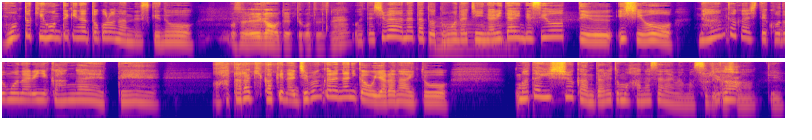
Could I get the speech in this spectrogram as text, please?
本当基本的なところなんですけど、それ笑顔でってことですね。私はあなたと友達になりたいんですよっていう意思を何とかして子供なりに考えて、働きかけない、自分から何かをやらないと、また一週間誰とも話せないまま過ぎてしまうっていう。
